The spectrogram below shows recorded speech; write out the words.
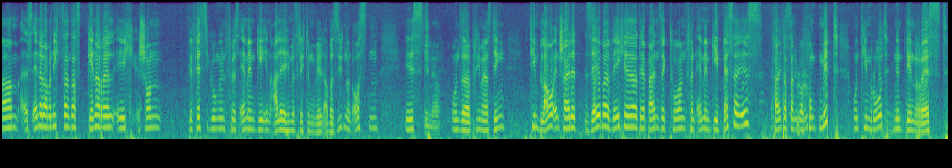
Ähm, es ändert aber nichts daran, dass generell ich schon Befestigungen fürs MMG in alle Himmelsrichtungen wählt. Aber Süden und Osten ist Primär. unser primäres Ding. Team Blau entscheidet selber, welcher der beiden Sektoren für ein MMG besser ist, teilt das dann über Funk mit und Team Rot nimmt den Rest.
